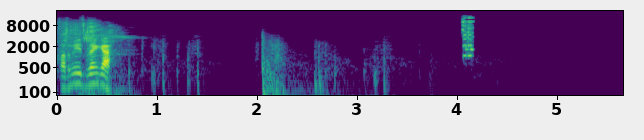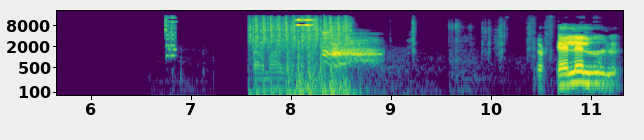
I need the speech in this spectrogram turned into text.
Por mí, venga. Él, el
